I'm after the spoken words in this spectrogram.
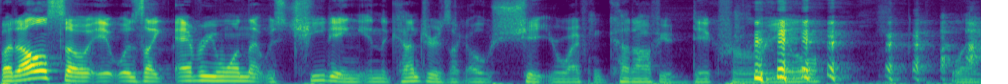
But also, it was like everyone that was cheating in the country is like, "Oh shit, your wife can cut off your dick for real." like,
